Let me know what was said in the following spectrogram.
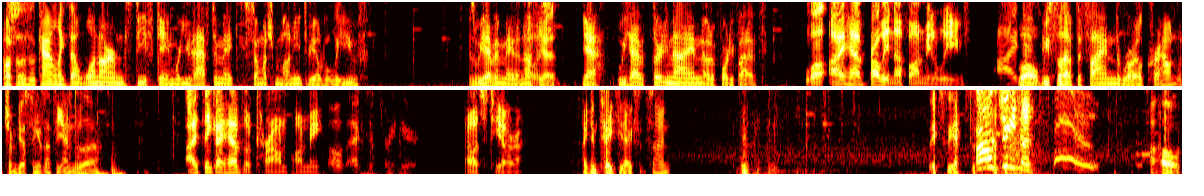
Oh, so this is kind of like that one-armed thief game where you have to make so much money to be able to leave? Because we haven't made enough Oh, yet. it? Yeah, we have 39 out of 45. Well, I have probably enough on me to leave. I Well, we still have to find the Royal Crown, which I'm guessing is at the end of the... I think I have the crown on me. Oh, the exit's right here. Oh, it's a tiara. I can take the exit sign. It's the exit Oh, sign. Jesus! Oh! Oh,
